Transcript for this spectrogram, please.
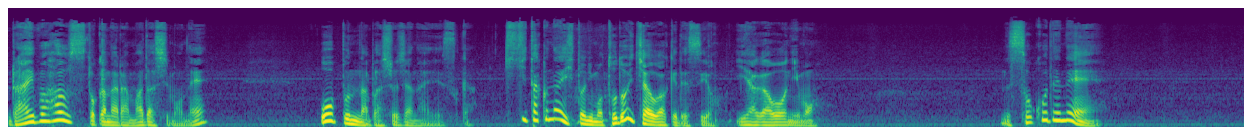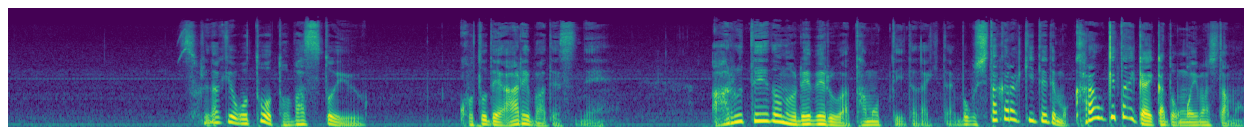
ライブハウスとかならまだしもねオープンな場所じゃないですか。聞きたくない人にも届いちゃうわけですよ。嫌顔にも。そこでねそれだけ音を飛ばすということであればですねある程度のレベルは保っていただきたい。僕下から聞いててもカラオケ大会かと思いましたも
